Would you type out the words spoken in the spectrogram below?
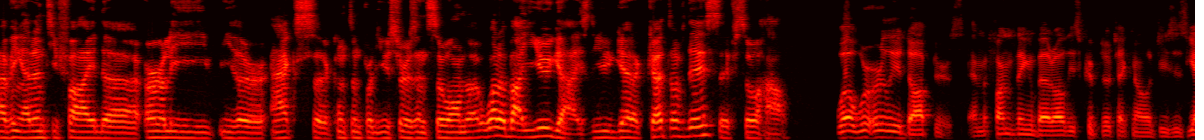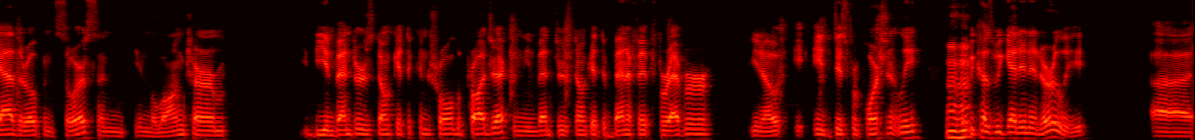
having identified uh, early either acts, uh, content producers, and so on. What about you guys? Do you get a cut of this? If so, how? well, we're early adopters, and the fun thing about all these crypto technologies is, yeah, they're open source, and in the long term, the inventors don't get to control the project, and the inventors don't get to benefit forever, you know, i i disproportionately. Mhm. because we get in it early, uh,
